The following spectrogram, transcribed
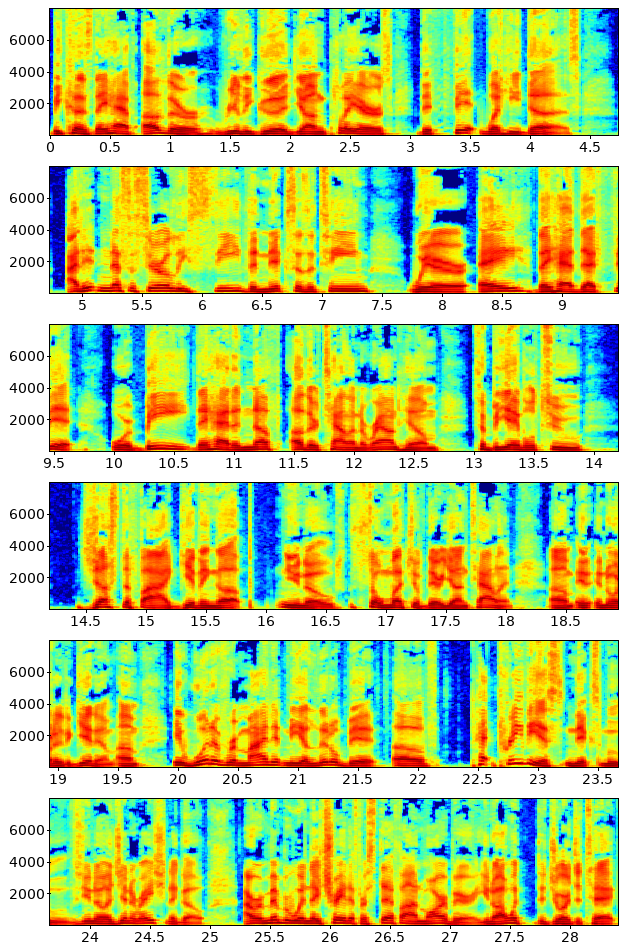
because they have other really good young players that fit what he does. I didn't necessarily see the Knicks as a team where A, they had that fit, or B, they had enough other talent around him to be able to justify giving up you know, so much of their young talent um, in, in, order to get him. Um, it would have reminded me a little bit of pe- previous Knicks moves, you know, a generation ago. I remember when they traded for Stephon Marbury. You know, I went to Georgia Tech,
